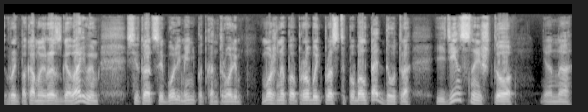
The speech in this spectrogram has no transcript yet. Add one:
Вроде пока мы разговариваем, ситуация более-менее под контролем. Можно попробовать просто поболтать до утра. Единственное, что... Она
